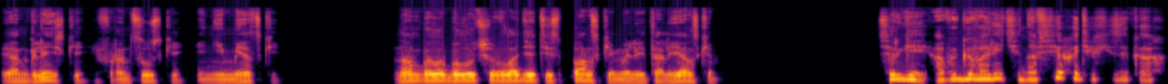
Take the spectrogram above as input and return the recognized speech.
и английский, и французский, и немецкий. Нам было бы лучше владеть испанским или итальянским. Сергей, а вы говорите на всех этих языках?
